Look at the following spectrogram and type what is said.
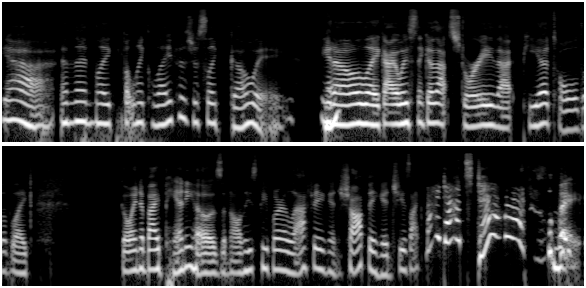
Yeah. And then like, but like life is just like going, you Yeah. know, like I always think of that story that Pia told of like going to buy pantyhose and all these people are laughing and shopping and she's like, My dad's dead. like, right.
